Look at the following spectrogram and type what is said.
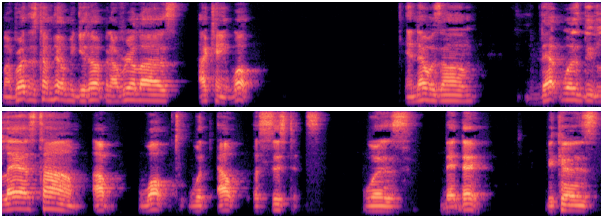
My brothers come help me get up and I realized I can't walk. And that was um that was the last time I walked without assistance was that day because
